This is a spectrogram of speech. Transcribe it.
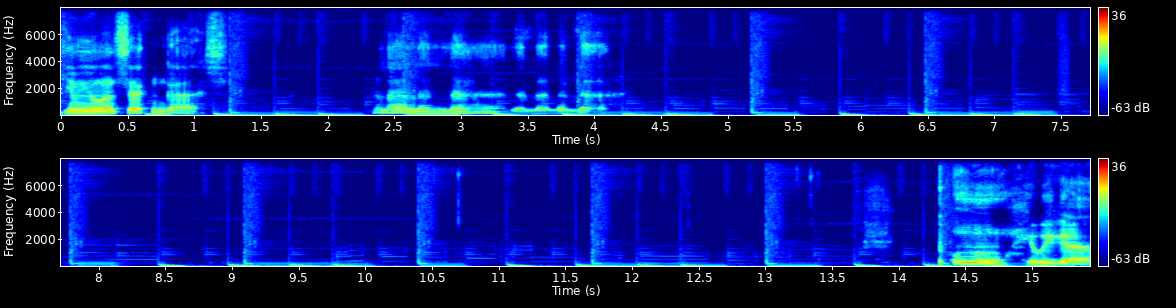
Give me one second, guys. La la la la la la la. Boom, here we go.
